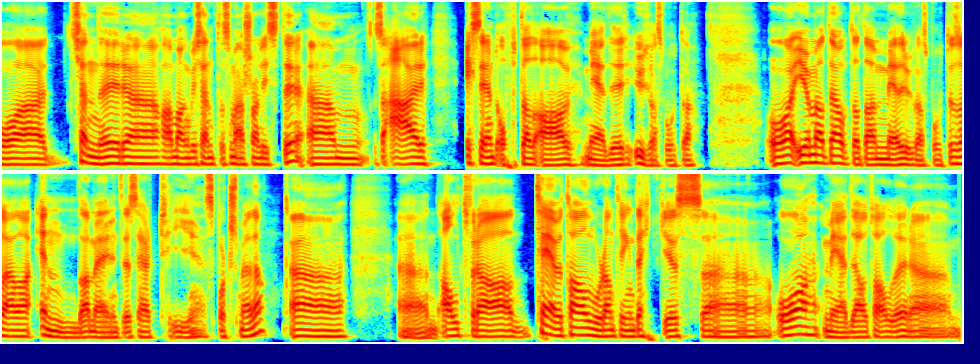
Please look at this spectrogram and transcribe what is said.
og kjenner, har mange bekjente som er journalister. så er ekstremt opptatt av medier i utgangspunktet. Og i og med at jeg er opptatt av medier i utgangspunktet, så er jeg da enda mer interessert i sportsmedia. Eh, alt fra TV-tall, hvordan ting dekkes, eh, og medieavtaler eh,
